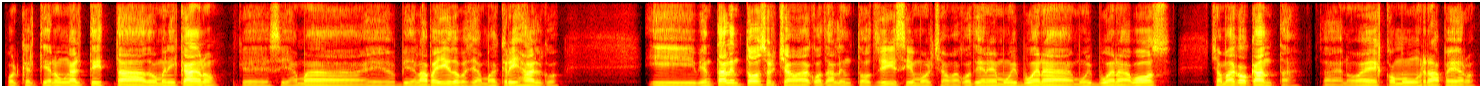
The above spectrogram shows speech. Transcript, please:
porque él tiene un artista dominicano que se llama, eh, olvidé el apellido, que se llama Chris Algo. Y bien talentoso el chamaco, talentosísimo. El chamaco tiene muy buena, muy buena voz. El chamaco canta, o sea, no es como un rapero.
